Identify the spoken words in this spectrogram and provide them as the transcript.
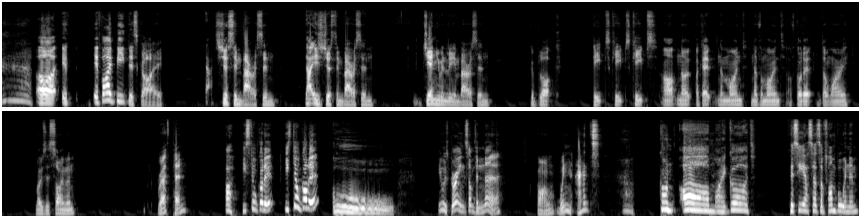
Uh, if if I beat this guy, that's just embarrassing. That is just embarrassing. Genuinely embarrassing. Good block. Keeps, keeps, keeps. Oh, no. Okay, never mind. Never mind. I've got it. Don't worry. Moses Simon. Ref, pen. Oh, he still got it. He still got it. Ooh. He was great in something there. Go on. Win at. Gone. Oh, my God. Casillas has a fumble in him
